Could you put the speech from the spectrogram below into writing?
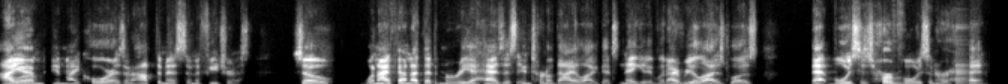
I Oh, wow. am in my core as an optimist and a futurist. So when I found out that Maria has this internal dialogue that's negative, what I realized was that voice is her voice in her head.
